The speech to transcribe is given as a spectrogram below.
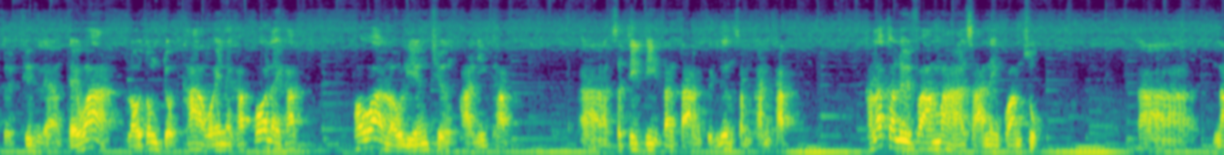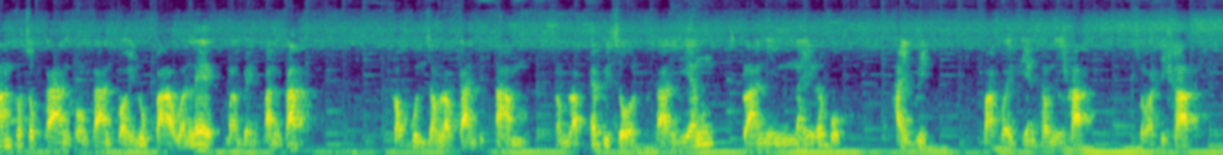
เกิดขึ้นแล้ว แต่ว่าเราต้องจดค่าไว้นะครับ เพราะอะไรครับ เพราะว่าเราเลี้ยงเชิงพาณิชย์ครับอ่าสถิติต่างๆ เป็นเรื่องสำคัญครับคาราคาลุยฟาร์มมหาศาลแห่งความสุข นำประสบการณ์ของการปล่อยลูกปลาวันแรกมาแบ่งปันครับ ขอบคุณสำหรับการติดตามสำหรับเอพิโซดการเลี้ยงปลานิลในระบบไฮบริดฝากไว้เพียงเท่านี้ครับ สวัสดีครับ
